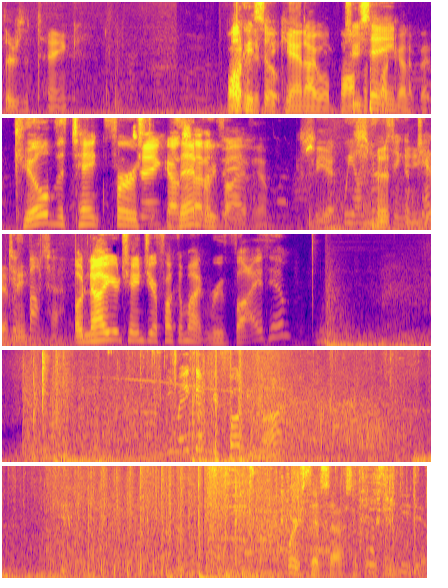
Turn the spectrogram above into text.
There's a tank. Bought Okay, it if so- you can, I will So bomb you're the saying fuck out of it. kill the tank first, Tank then revive him. See it? We are Smith, losing can you get objective butter. Oh, now you're changing your fucking mind. Revive him? Can you make up your fucking mind? Where's Testosterone Boost? You need him.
